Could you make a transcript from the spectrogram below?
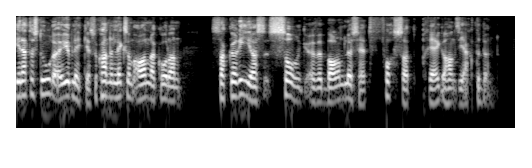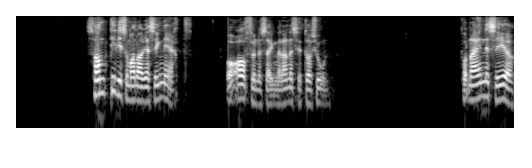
i dette store øyeblikket, så kan en liksom ane hvordan Sakarias sorg over barnløshet fortsatt preger hans hjertebønn. Samtidig som han har resignert og avfunnet seg med denne situasjonen. På den ene sida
